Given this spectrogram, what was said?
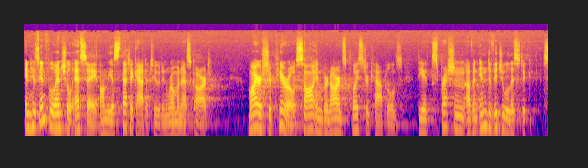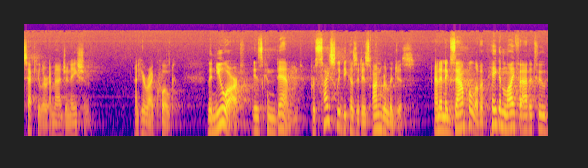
In his influential essay on the aesthetic attitude in Romanesque art, Meyer Schapiro saw in Bernard's cloister capitals the expression of an individualistic secular imagination. And here I quote The new art is condemned precisely because it is unreligious and an example of a pagan life attitude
